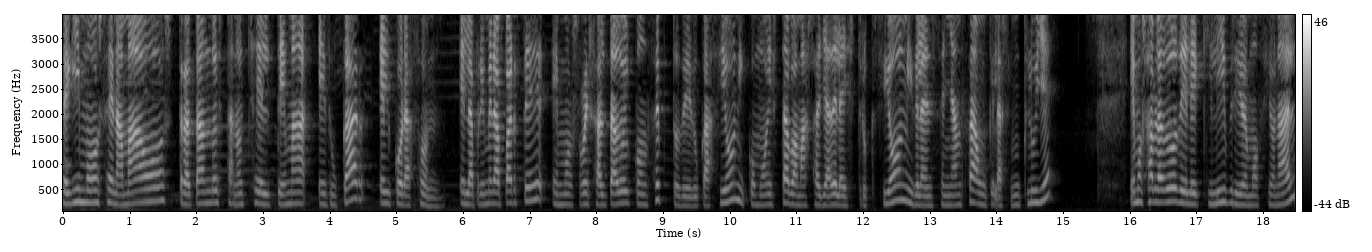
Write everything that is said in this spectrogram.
Seguimos en Amaos tratando esta noche el tema educar el corazón. En la primera parte hemos resaltado el concepto de educación y cómo ésta va más allá de la instrucción y de la enseñanza, aunque las incluye. Hemos hablado del equilibrio emocional.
